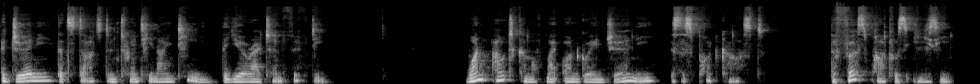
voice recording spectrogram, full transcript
a journey that started in 2019, the year I turned 50. One outcome of my ongoing journey is this podcast. The first part was easy.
